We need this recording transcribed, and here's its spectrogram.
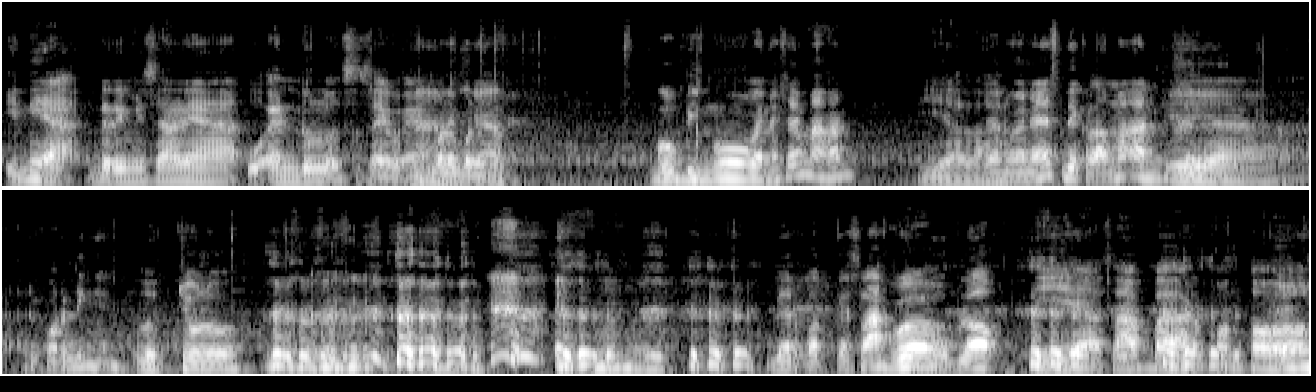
ini ya dari misalnya UN dulu selesai UN boleh boleh siap. gue bingung. UN SMA kan? Iyalah. Jangan UN SD kelamaan kita iya recording ya? Lucu lu. Biar podcast laku Gua- goblok. Iya sabar kontol.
